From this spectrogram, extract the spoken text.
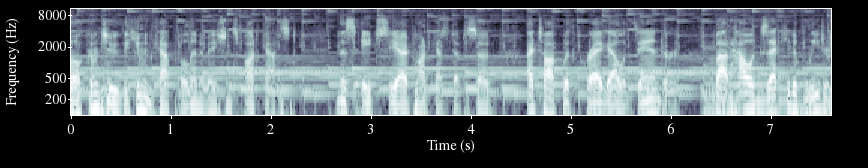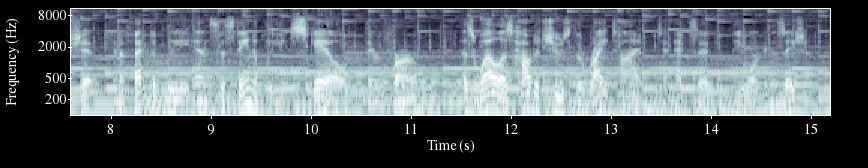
Welcome to the Human Capital Innovations Podcast. In this HCI podcast episode, I talk with Greg Alexander about how executive leadership can effectively and sustainably scale their firm, as well as how to choose the right time to exit the organization.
